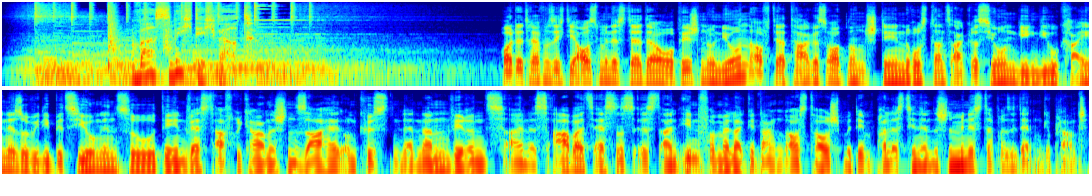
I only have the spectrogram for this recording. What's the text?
Was wichtig wird. Heute treffen sich die Außenminister der Europäischen Union. Auf der Tagesordnung stehen Russlands Aggressionen gegen die Ukraine sowie die Beziehungen zu den westafrikanischen Sahel- und Küstenländern. Während eines Arbeitsessens ist ein informeller Gedankenaustausch mit dem palästinensischen Ministerpräsidenten geplant.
